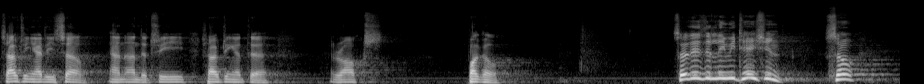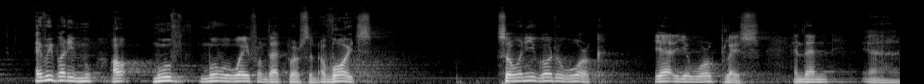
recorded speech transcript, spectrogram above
shouting at each other, and on the tree, shouting at the rocks. So there's a limitation. So everybody move, uh, move, move away from that person, avoids. So when you go to work, yeah, your workplace, and then uh,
